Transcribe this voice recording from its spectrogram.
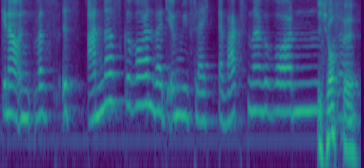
Genau, und was ist anders geworden? Seid ihr irgendwie vielleicht erwachsener geworden? Ich hoffe.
